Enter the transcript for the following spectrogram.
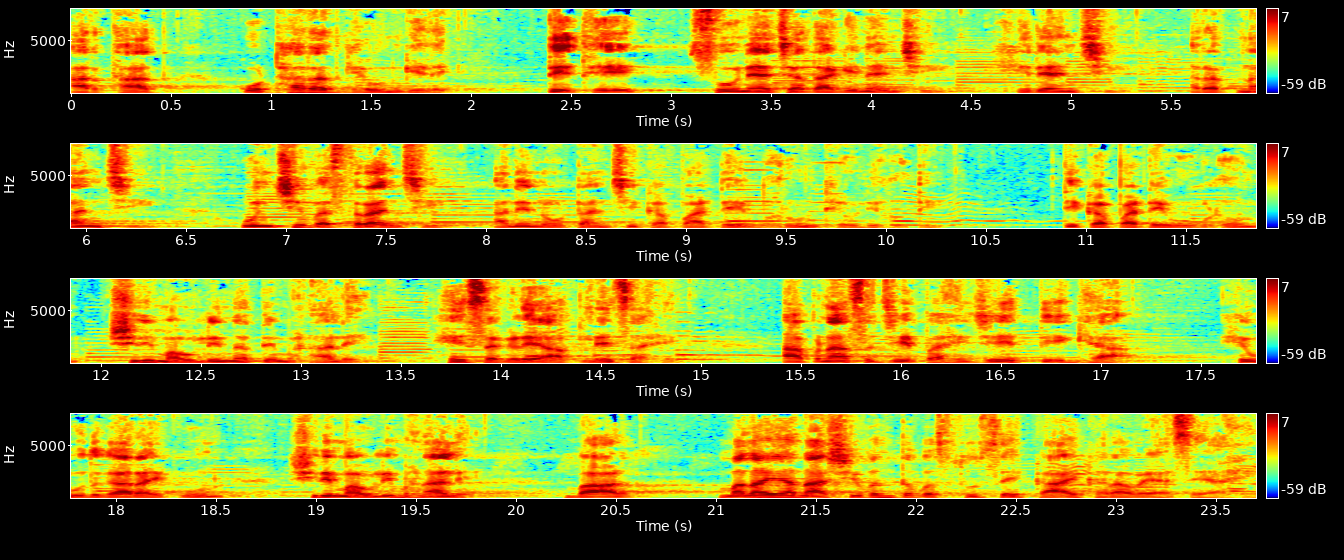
अर्थात कोठारात घेऊन गेले. तेथे सोन्याच्या दागिन्यांची हिऱ्यांची रत्नांची उंची वस्त्रांची आणि नोटांची कपाटे भरून ठेवली होती. ती कपाटे उघडून श्री माऊलींना ते म्हणाले हे सगळे आपलेच आहे. आपणास जे पाहिजे ते घ्या. हे उद्गार ऐकून श्री माऊली म्हणाले बाळ मला या नाशिवंत वस्तूचे काय करावे असे आहे?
